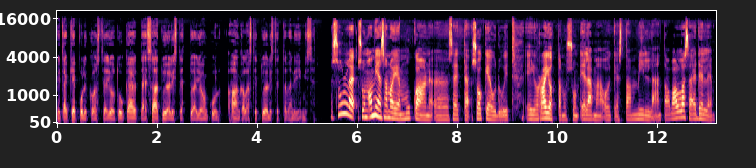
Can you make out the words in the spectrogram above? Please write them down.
mitä kepulikonstia joutuu käyttämään, että saa työllistettyä jonkun hankalasti työllistettävän ihmisen. No sulle sun omien sanojen mukaan se, että sokeuduit, ei ole rajoittanut sun elämää oikeastaan millään tavalla. Sä edelleen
